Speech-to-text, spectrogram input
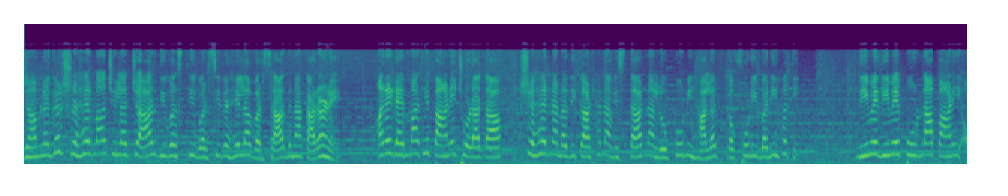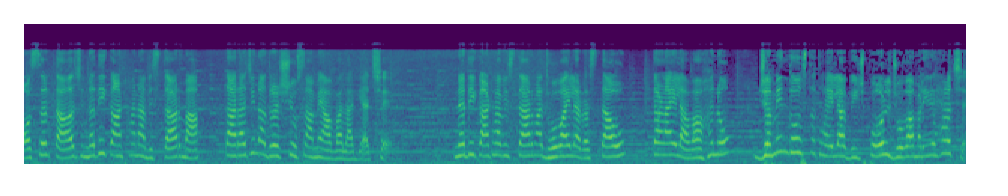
જામનગર શહેરમાં છેલ્લા ચાર દિવસથી વરસી રહેલા વરસાદના કારણે અને ડેમમાંથી પાણી છોડાતા શહેરના નદીકાંઠાના વિસ્તારના લોકોની હાલત કફોડી બની હતી. ધીમે ધીમે પૂરના પાણી ઓસરતા જ નદી કાંઠાના વિસ્તારમાં તારાજીના દ્રશ્યો સામે આવવા લાગ્યા છે. નદી કાંઠા વિસ્તારમાં ધોવાયેલા રસ્તાઓ, તણાયેલા વાહનો જમીનદોસ્ત થયેલા વીજપોલ જોવા મળી રહ્યા છે.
